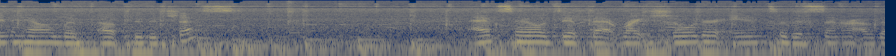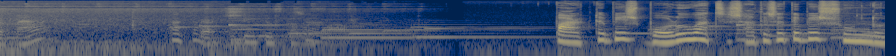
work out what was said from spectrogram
Inhale, lift up through the chest. Exhale, dip that right shoulder into the center of the mat. That cheek is gonna fall. পার্কটা বেশ বড়ও আছে, সাথে সাথে বেশ সুন্দর।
